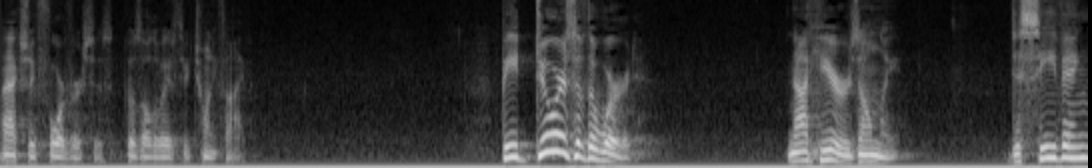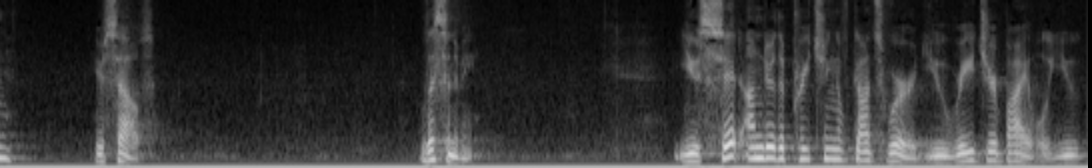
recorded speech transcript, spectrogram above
Actually, four verses. It goes all the way to 325. Be doers of the word, not hearers only, deceiving yourselves. Listen to me. You sit under the preaching of God's word. You read your Bible. You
